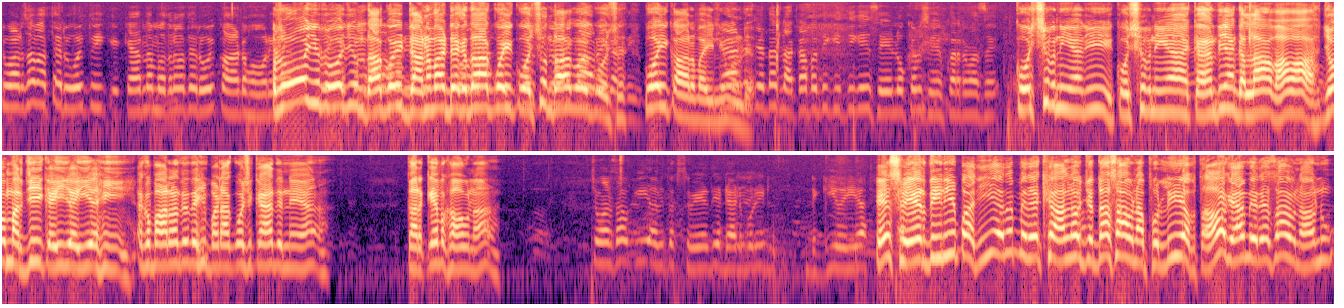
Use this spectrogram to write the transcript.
ਚਵਾੜ ਸਾਹਿਬ ਇੱਥੇ ਰੋਜ਼ ਤੁਸੀਂ ਕ- ਕਹਿਣ ਦਾ ਮਤਲਬ ਤੇ ਰੋਜ਼ ਕਾਂਡ ਹੋ ਰਹੇ। ਰੋਜ਼ ਰੋਜ਼ ਹੁੰਦਾ ਕੋਈ ਜਾਨਵਰ ਡਿੱਗਦਾ ਕੋਈ ਕੁਛ ਹੁੰਦਾ ਕੋਈ ਕੁਛ ਕੋਈ ਕਾਰਵਾਈ ਨਹੀਂ ਹੁੰਦੀ। ਵਿੱਚ ਇਹਦਾ ਨਾਕਾਬੰਦੀ ਕੀਤੀ ਗਈ ਸੇਵ ਲੋਕਾਂ ਨੂੰ ਸੇਵ ਕਰਨ ਵਾਸਤੇ। ਕੁਛ ਵੀ ਨਹੀਂ ਆ ਜੀ ਕੁਛ ਵੀ ਨਹੀਂ ਆ ਕਹਿਣ ਦੀਆਂ ਗੱਲਾਂ ਵਾ ਵਾ ਜੋ ਮਰਜ਼ੀ ਕਹੀ ਜਾਈਏ ਅਸੀਂ ਅਖਬਾਰਾਂ ਤੇ ਤਾਂ ਅਸੀਂ ਬੜਾ ਕੁਛ ਕਹਿ ਦਿੰਨੇ ਆ। ਕਰਕੇ ਵਿਖਾਓ ਨਾ। ਚਵਾੜ ਸਾਹਿਬ ਕੀ ਅਭੀ ਤੱਕ ਸਵੇਰ ਦੀ ਡੈੱਡ ਬੋਡੀ ਡਿੱਗੀ ਹੋਈ ਆ? ਇਹ ਸਵੇਰ ਦੀ ਨਹੀਂ ਭਾਜੀ ਇਹ ਤਾਂ ਮੇਰੇ ਖਿਆਲ ਨਾਲ ਜਿੱਦਾਂ ਹਿਸਾਬ ਨਾਲ ਫੁੱਲੀ ਹਫਤਾ ਹੋ ਗਿਆ ਮੇਰੇ ਹਿਸਾਬ ਨਾਲ ਉਹਨੂੰ।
